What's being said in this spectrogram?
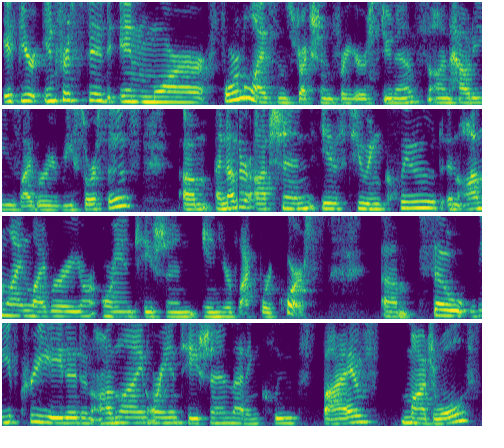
If you're interested in more formalized instruction for your students on how to use library resources, um, another option is to include an online library or orientation in your Blackboard course. Um, so we've created an online orientation that includes five modules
